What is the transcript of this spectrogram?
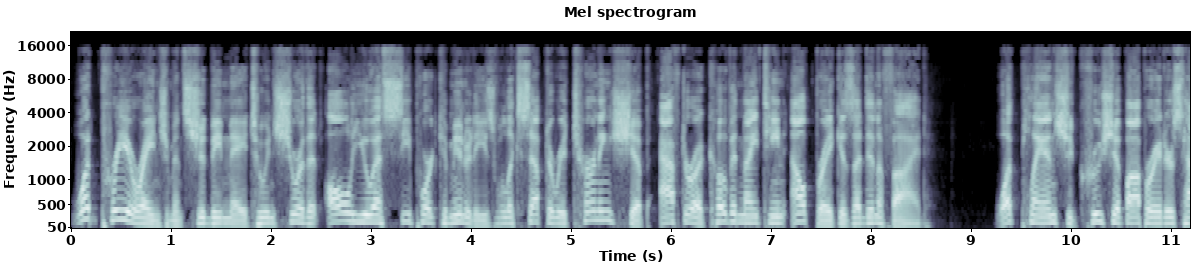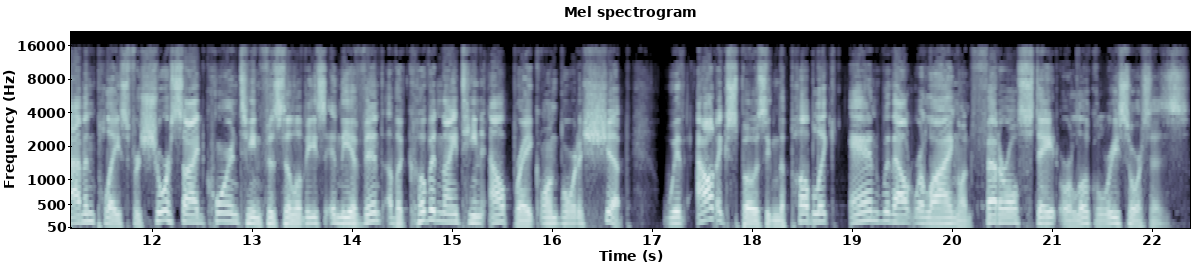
What pre-arrangements should be made to ensure that all U.S. seaport communities will accept a returning ship after a COVID-19 outbreak is identified? What plans should cruise ship operators have in place for shoreside quarantine facilities in the event of a COVID 19 outbreak on board a ship without exposing the public and without relying on federal, state, or local resources?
